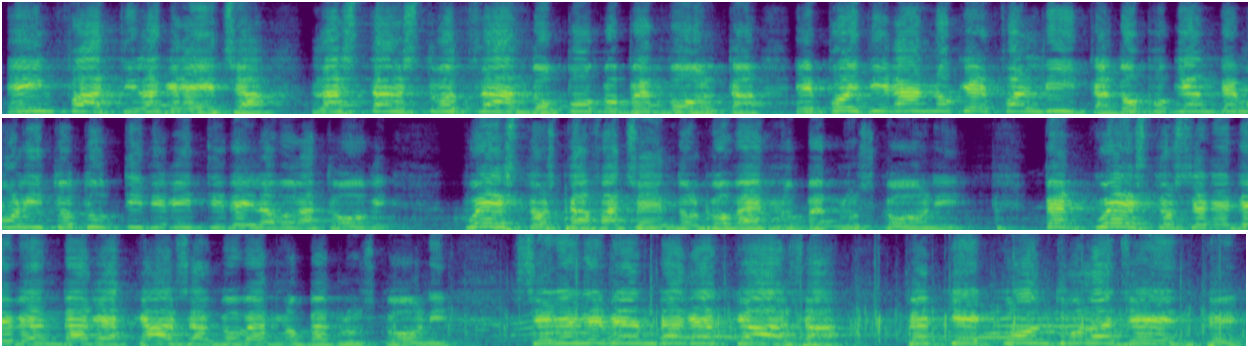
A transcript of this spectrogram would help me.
E infatti la Grecia la stanno strozzando poco per volta e poi diranno che è fallita dopo che hanno demolito tutti i diritti dei lavoratori. Questo sta facendo il governo Berlusconi. Per questo se ne deve andare a casa il governo Berlusconi. Se ne deve andare a casa perché è contro la gente,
